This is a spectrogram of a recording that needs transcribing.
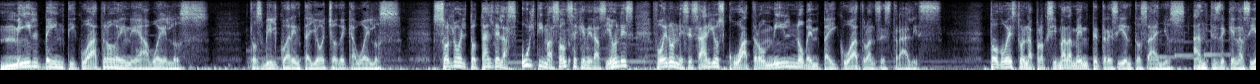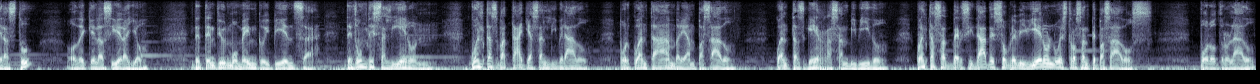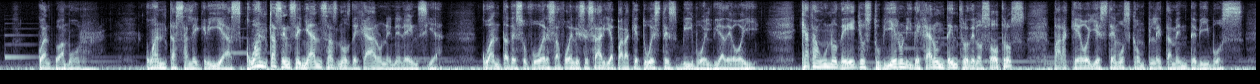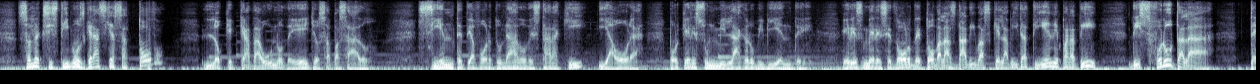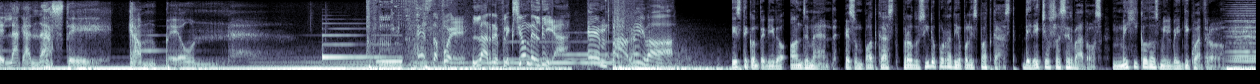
1024 eneabuelos, 2048 decabuelos. Solo el total de las últimas 11 generaciones fueron necesarios 4094 ancestrales. Todo esto en aproximadamente 300 años, antes de que nacieras tú o de que naciera yo. Detente un momento y piensa, ¿de dónde salieron? ¿Cuántas batallas han librado? ¿Por cuánta hambre han pasado? ¿Cuántas guerras han vivido? ¿Cuántas adversidades sobrevivieron nuestros antepasados? Por otro lado, cuánto amor, cuántas alegrías, cuántas enseñanzas nos dejaron en herencia, cuánta de su fuerza fue necesaria para que tú estés vivo el día de hoy. Cada uno de ellos tuvieron y dejaron dentro de nosotros para que hoy estemos completamente vivos. Solo existimos gracias a todo lo que cada uno de ellos ha pasado. Siéntete afortunado de estar aquí y ahora, porque eres un milagro viviente. Eres merecedor de todas las dádivas que la vida tiene para ti. Disfrútala. Te la ganaste, campeón. Esta fue la reflexión del día en Pa Arriba. Este contenido on demand es un podcast producido por Radiopolis Podcast, Derechos Reservados, México 2024.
